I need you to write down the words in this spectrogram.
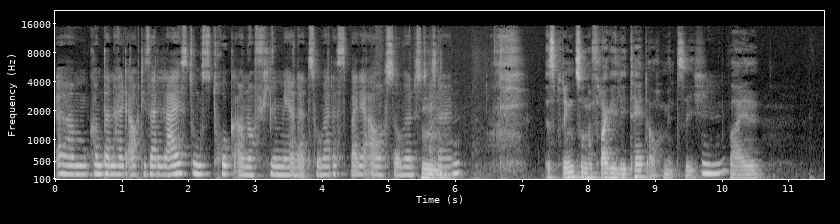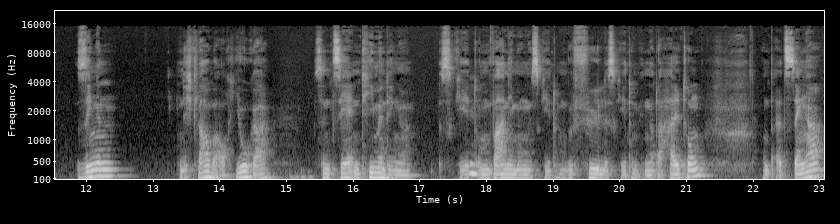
ähm, kommt dann halt auch dieser Leistungsdruck auch noch viel mehr dazu. War das bei dir auch so, würdest du hm. sagen? Es bringt so eine Fragilität auch mit sich, mhm. weil Singen und ich glaube auch Yoga sind sehr intime Dinge. Es geht mhm. um Wahrnehmung, es geht um Gefühl, es geht um innere Haltung. Und als Sänger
